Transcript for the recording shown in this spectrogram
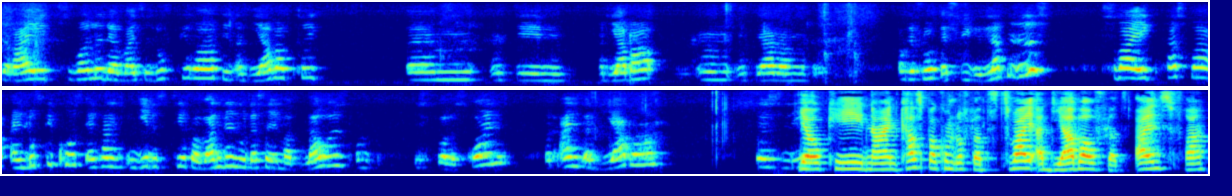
Drei Zwolle, der weiße Luftpirat, den Adiaba kriegt. Ähm, und den Adiaba, ähm, und der dann auf der Flucht der Spiegelglatten ist. Zwei Kaspar, ein Luftikus, er kann sich in jedes Tier verwandeln, nur dass er immer blau ist und ist volles Freund. Und eins Adiaba. Ja, okay. Nein, Kaspar kommt auf Platz 2, Adiaba auf Platz 1, Frank,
